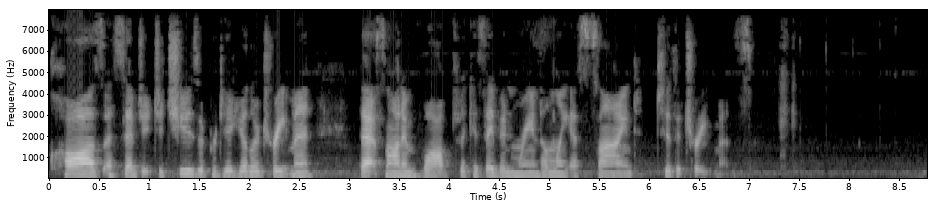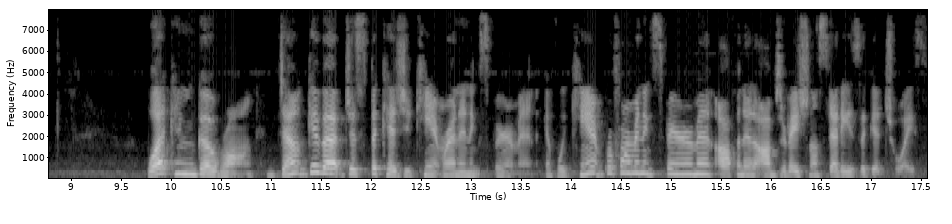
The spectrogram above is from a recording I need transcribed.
cause a subject to choose a particular treatment, that's not involved because they've been randomly assigned to the treatments. What can go wrong? Don't give up just because you can't run an experiment. If we can't perform an experiment, often an observational study is a good choice.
